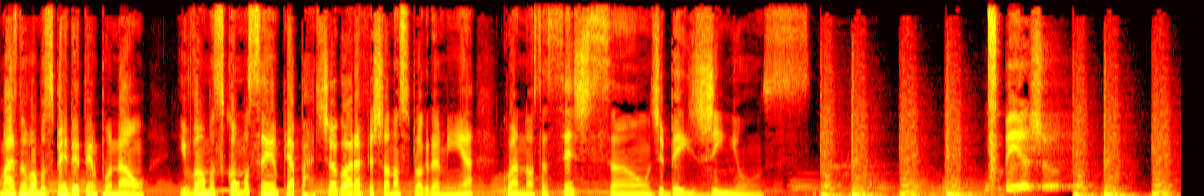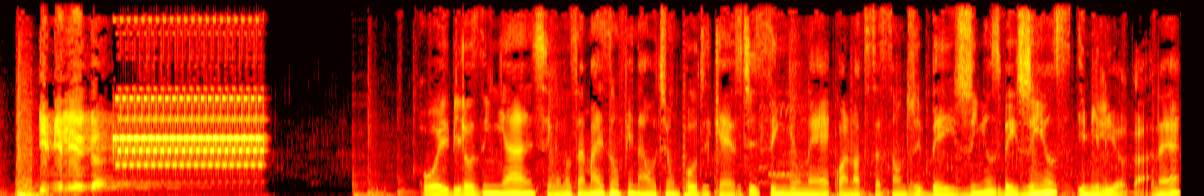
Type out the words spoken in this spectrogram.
Mas não vamos perder tempo não. E vamos, como sempre, a partir de agora, fechar nosso programinha com a nossa sessão de beijinhos. Um beijo. E me liga. Oi, Biluzinha! Chegamos a mais um final de um podcastzinho, né? Com a nossa sessão de beijinhos, beijinhos e me liga, né?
